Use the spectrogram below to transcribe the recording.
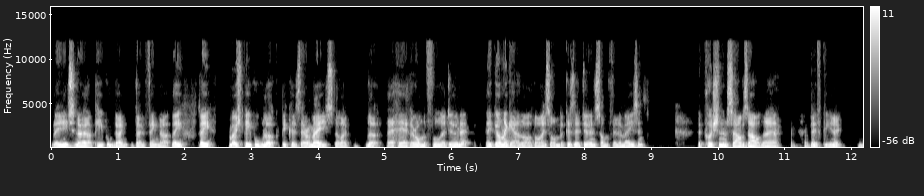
they need to know that people don't don't think that they they most people look because they're amazed. They're like, look, they're here, they're on the floor, they're doing it. They're gonna get a lot of eyes on because they're doing something amazing. They're pushing themselves out there. They've you know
